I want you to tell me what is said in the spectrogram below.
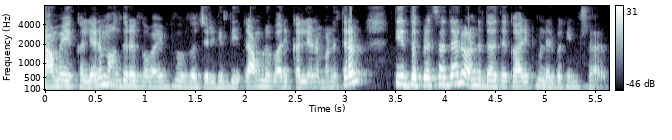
రామయ్య కళ్యాణం అంగరంగ వైభవంగా జరిగింది. రాముల వారి కళ్యాణం అనంతరం తీర్థ ప్రసాదాలు అన్నదాత కార్యక్రమం నిర్వహించారు.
